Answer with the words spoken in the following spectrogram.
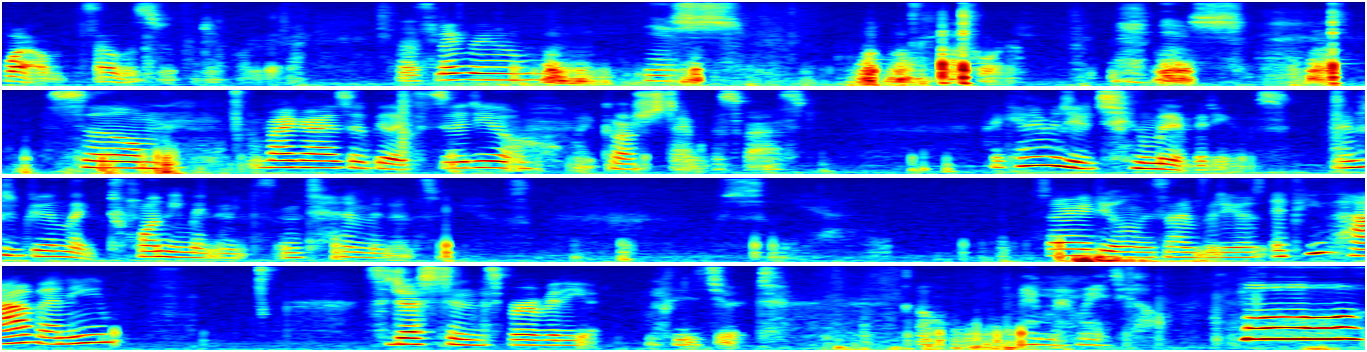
wow, that was ridiculous there. So that's my room, ish, ish. So, bye guys. I Hope you liked this video. Oh my gosh, time goes fast. I can't even do two minute videos. I am just doing like 20 minutes and 10 minutes. Sorry I do only sign videos. If you have any suggestions for a video, please do it. Oh, I'm in radio. Oh.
